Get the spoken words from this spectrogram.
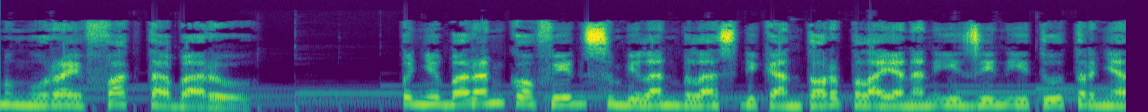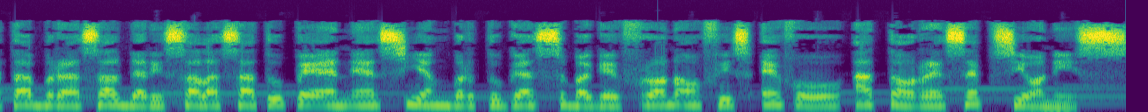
mengurai fakta baru. Penyebaran COVID-19 di kantor pelayanan izin itu ternyata berasal dari salah satu PNS yang bertugas sebagai front office FO atau resepsionis.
